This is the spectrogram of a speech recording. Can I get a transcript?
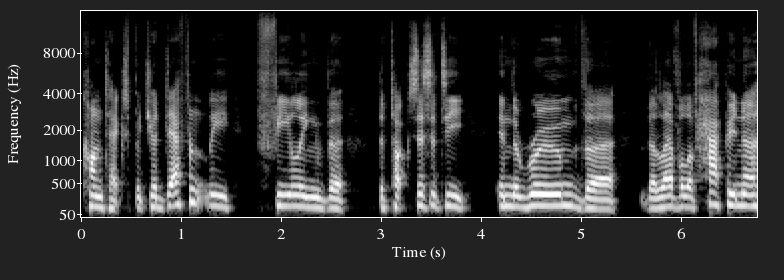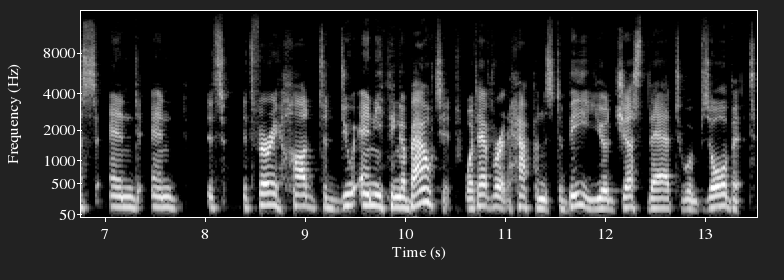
context, but you're definitely feeling the the toxicity in the room, the the level of happiness, and and it's it's very hard to do anything about it. Whatever it happens to be, you're just there to absorb it.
